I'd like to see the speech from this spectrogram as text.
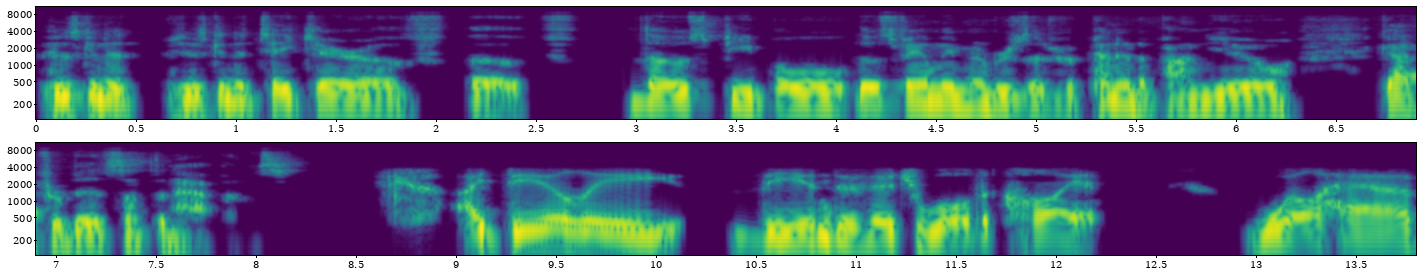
who's going to who's going to take care of of those people, those family members that are dependent upon you, God forbid something happens? Ideally, the individual, the client, will have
